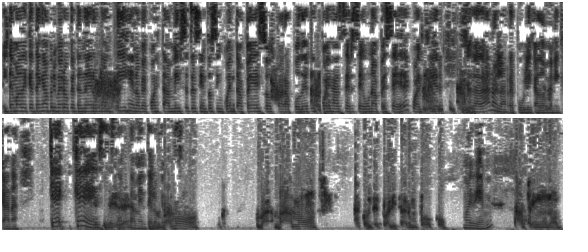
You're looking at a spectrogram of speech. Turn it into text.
El tema de que tenga primero que tener un antígeno que cuesta 1.750 pesos para poder después hacerse una PCR, cualquier ciudadano en la República Dominicana. ¿Qué, qué es exactamente lo que pasa? Vamos, va- vamos a contextualizar un poco. Muy bien. Hace unos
